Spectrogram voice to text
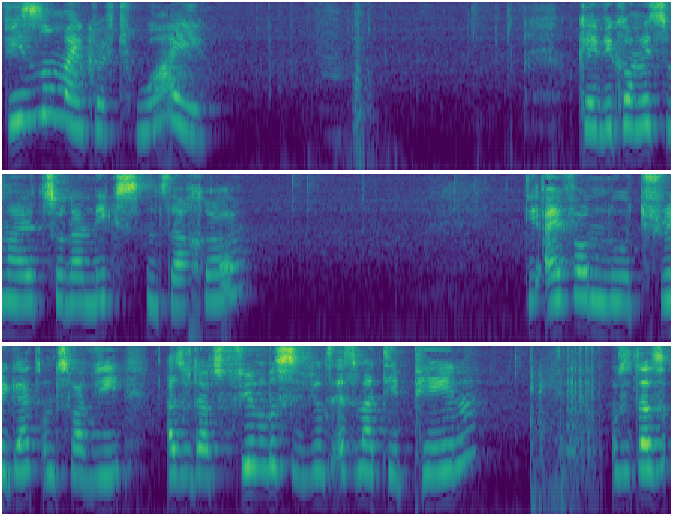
Wieso Minecraft? Why? Okay, wir kommen jetzt mal zu der nächsten Sache. Die einfach nur triggert. Und zwar wie. Also dafür müssen wir uns erstmal TPen. Und, das,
